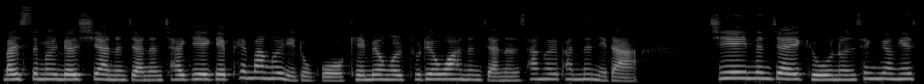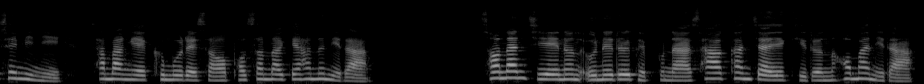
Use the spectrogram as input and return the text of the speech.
말씀을 멸시하는 자는 자기에게 패망을 이루고 계명을 두려워하는 자는 상을 받느니라. 지혜 있는 자의 교훈은 생명의 셈이니 사망의 그물에서 벗어나게 하느니라. 선한 지혜는 은혜를 베푸나 사악한 자의 길은 험하니라.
